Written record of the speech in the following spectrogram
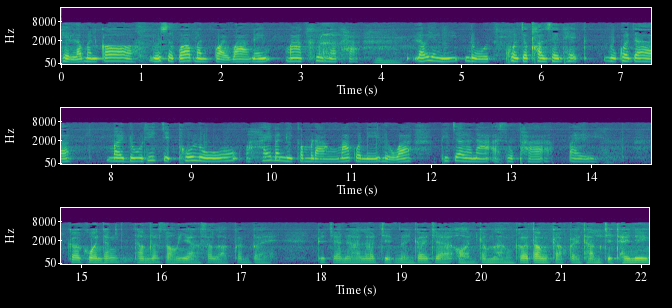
เห็นแล้วมันก็รู้สึกว่ามันปล่อยวางได้มากขึ้นนะคะแล้วอย่างนี้หนูควรจะคอนเซนเทรตหนูควรจะมาดูที่จิตผู้รู้ให้มันมีกำลังมากกว่านี้ หรือว่าพิจารณาอสุภะไป ก็ควรทั้งทำทั้งสองอย่างสลับกันไป พิจารณาแล้วจิตมันก็จะอ่อนกำลังก็ต้องกลับไปทำจิตให้นิ่ง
